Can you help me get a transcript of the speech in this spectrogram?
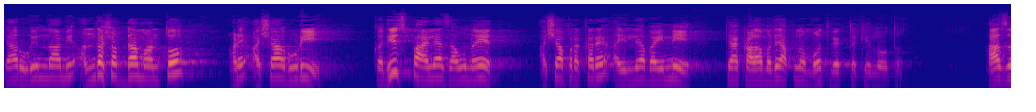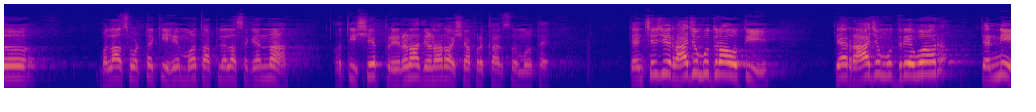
त्या रूढींना आम्ही अंधश्रद्धा मानतो आणि अशा रूढी कधीच पाहिल्या जाऊ नयेत अशा प्रकारे अहिल्याबाईंनी त्या काळामध्ये आपलं मत व्यक्त केलं होतं. आज मला असं वाटतं की हे मत आपल्याला सगळ्यांना अतिशय प्रेरणा देणारं अशा प्रकारचं मत आहे. त्यांची जी राजमुद्रा होती त्या राजमुद्रेवर त्यांनी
